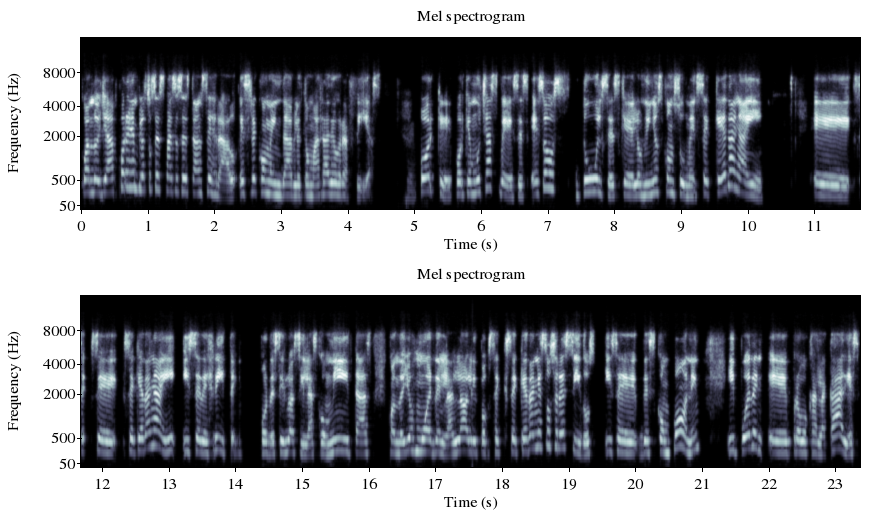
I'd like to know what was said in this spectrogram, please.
Cuando ya, por ejemplo, estos espacios están cerrados, es recomendable tomar radiografías ¿Por qué? Porque muchas veces esos dulces que los niños consumen se quedan ahí, eh, se, quedan ahí y se derriten por decirlo así, las gomitas, cuando ellos muerden las lollipops, se, quedan esos residuos y se descomponen y pueden eh, provocar la caries,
